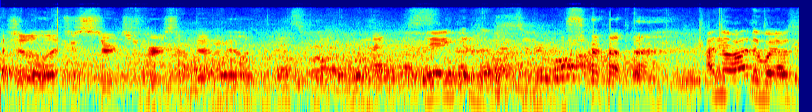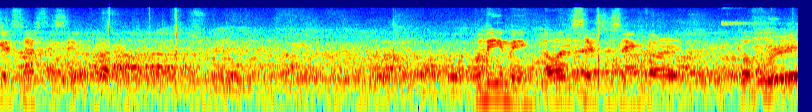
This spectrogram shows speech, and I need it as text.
I should have let you search first and then mail. Yeah, you could have done that too. I know either way I was gonna search the same card. Believe me, I would have searched the same card. Go for it.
